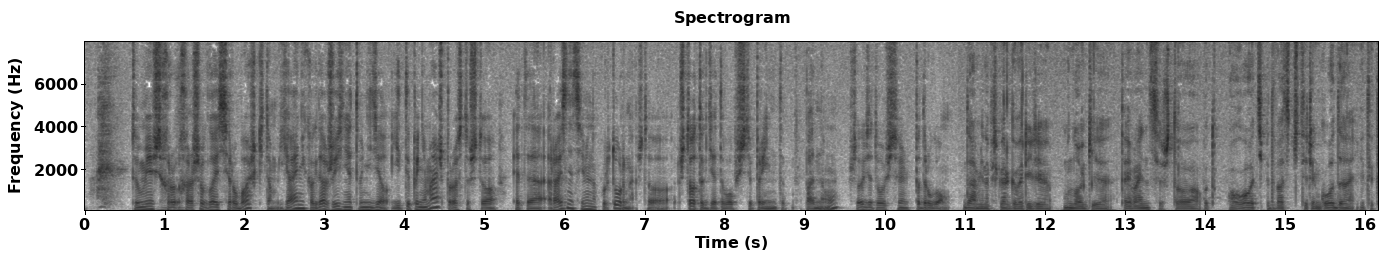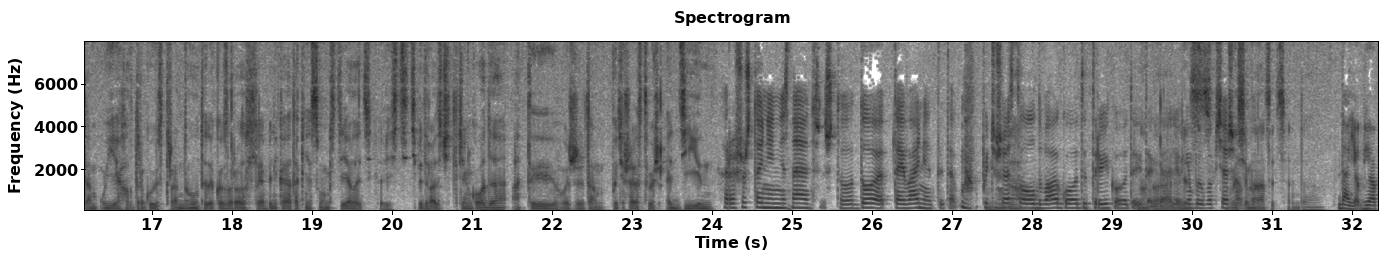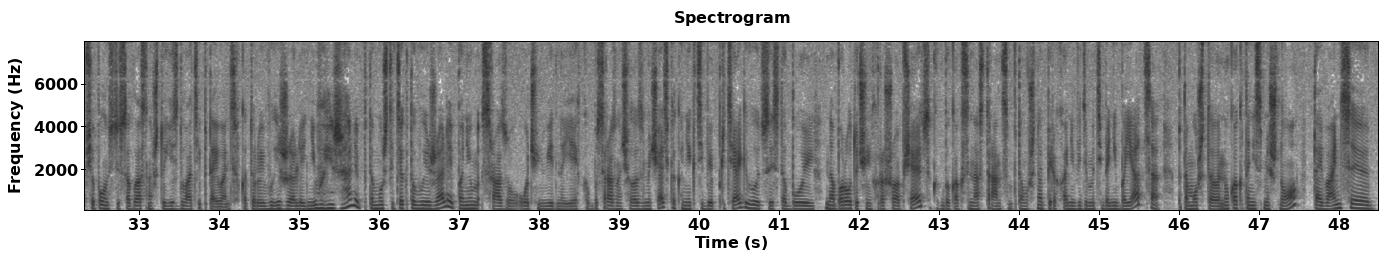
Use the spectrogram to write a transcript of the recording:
ты умеешь хорошо гладить все рубашки, там, я никогда в жизни этого не делал. И ты понимаешь просто, что это разница именно культурная, что что-то где-то в обществе принято по одному, что где-то в обществе по-другому. Да, мне, например, говорили многие тайваньцы, что вот, ого, тебе 24 года, и ты там уехал в другую страну, ты такой взрослый, я бы никогда так не смог сделать. То есть тебе 24 года, а ты уже там путешествуешь один. Хорошо, что они не знают, что до Тайваня ты там путешествовал ну, да. 2 года, 3 года и ну, так да, далее. У них был вообще 18, да. Да, я, я вообще полностью согласна, что есть два типа тайваньцев, которые выезжали и не выезжали, потому что те, кто выезжали, по ним сразу очень видно, я их как бы сразу начала замечать, как они к тебе притягиваются и с тобой, наоборот, очень хорошо общаются, как бы как с иностранцем, потому что, во-первых, они, видимо, тебя не боятся, потому что, ну, как-то не смешно. Тайваньцы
